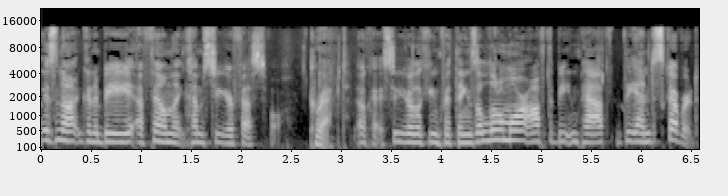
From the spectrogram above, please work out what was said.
is not going to be a film that comes to your festival. Correct. Okay, so you're looking for things a little more off the beaten path, the undiscovered.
